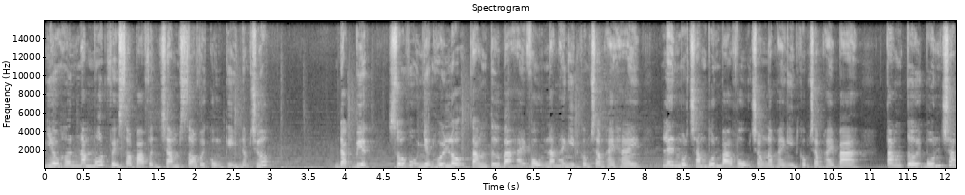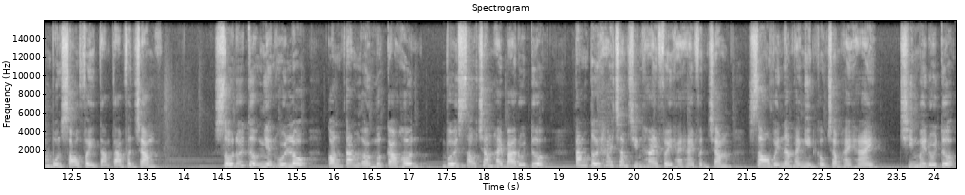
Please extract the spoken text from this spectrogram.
nhiều hơn 51,63% so với cùng kỳ năm trước. Đặc biệt, số vụ nhận hối lộ tăng từ 32 vụ năm 2022 lên 143 vụ trong năm 2023, tăng tới 446,88%. Số đối tượng nhận hối lộ còn tăng ở mức cao hơn, với 623 đối tượng, tăng tới 292,22% so với năm 2022, 90 đối tượng.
